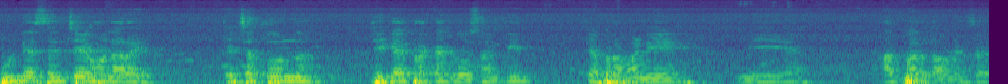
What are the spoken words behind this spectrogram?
पुण्य संचय होणार आहे त्याच्यातून जे काही प्रकाश भाऊ सांगतील त्याप्रमाणे मी हातभार लावण्याचा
